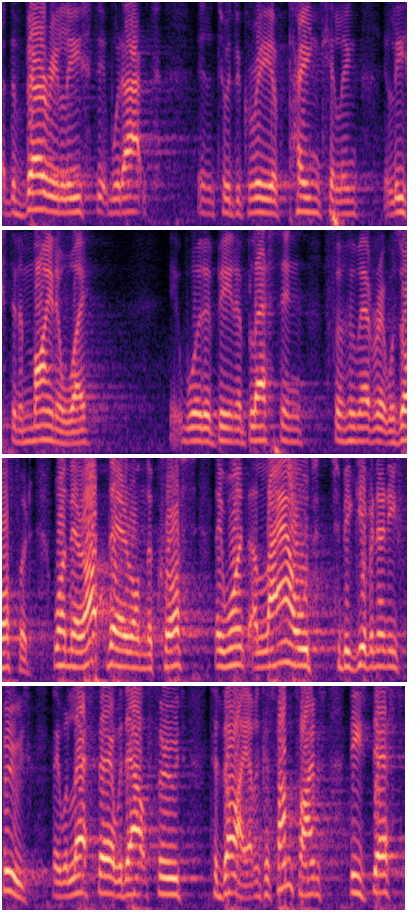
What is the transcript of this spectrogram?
At the very least, it would act in, to a degree of pain killing, at least in a minor way. It would have been a blessing for whomever it was offered. When they're up there on the cross, they weren't allowed to be given any food. They were left there without food to die. I mean, because sometimes these deaths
